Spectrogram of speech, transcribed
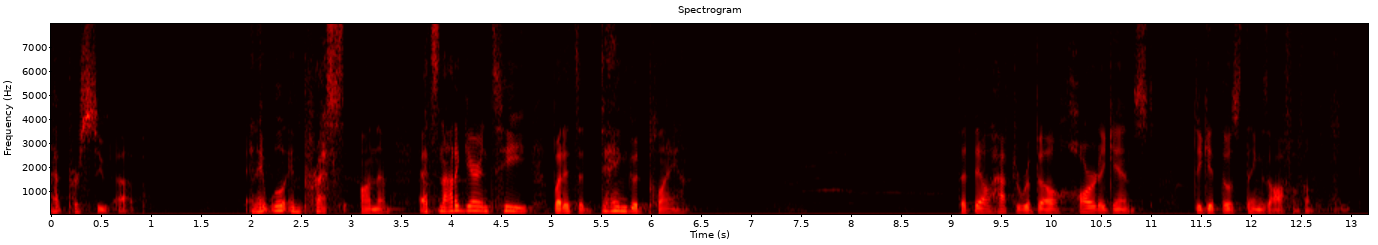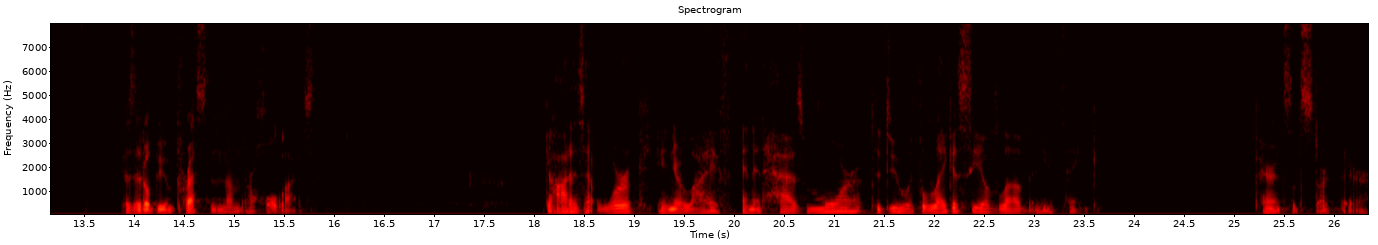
that pursuit up. And it will impress on them. That's not a guarantee, but it's a dang good plan that they'll have to rebel hard against to get those things off of them because it'll be impressed in them their whole lives. God is at work in your life, and it has more to do with the legacy of love than you think. Parents, let's start there.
